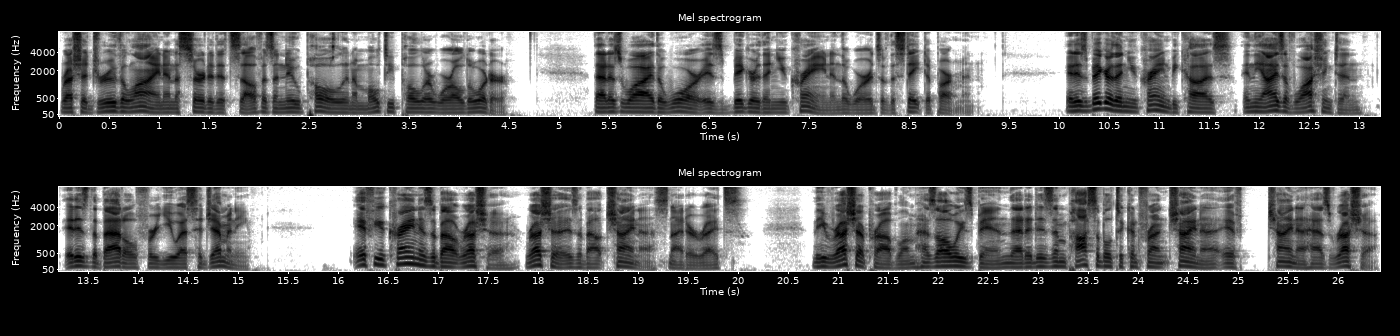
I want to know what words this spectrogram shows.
Russia drew the line and asserted itself as a new pole in a multipolar world order. That is why the war is bigger than Ukraine, in the words of the State Department. It is bigger than Ukraine because, in the eyes of Washington, it is the battle for U.S. hegemony. If Ukraine is about Russia, Russia is about China, Snyder writes. The Russia problem has always been that it is impossible to confront China if China has Russia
